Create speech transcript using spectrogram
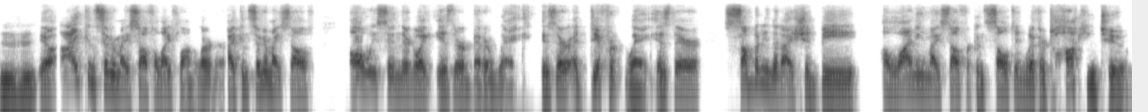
Mm-hmm. You know, I consider myself a lifelong learner. I consider myself always sitting there going, is there a better way? Is there a different way? Is there somebody that I should be aligning myself or consulting with or talking to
